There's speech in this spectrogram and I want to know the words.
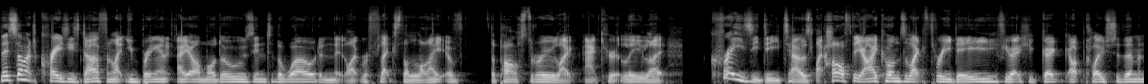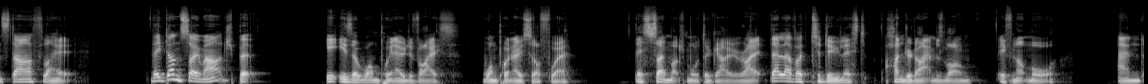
There's so much crazy stuff, and like you bring AR models into the world, and it like reflects the light of the pass through like accurately. Like crazy details. Like half the icons are like 3D if you actually go up close to them and stuff. Like they've done so much, but it is a 1.0 device, 1.0 software. There's so much more to go, right? They'll have a to do list 100 items long, if not more. And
